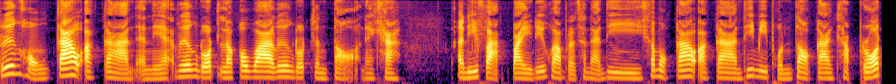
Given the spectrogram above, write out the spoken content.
เรื่องของ 9 อาการอันเนี้ยเรื่องรถแล้วก็ว่าเรื่องรถกันต่อนะคะ อันนี้ฝากไปด้วยความปรารถนาดีเขาบอก 9 อาการที่มีผลต่อการขับรถ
